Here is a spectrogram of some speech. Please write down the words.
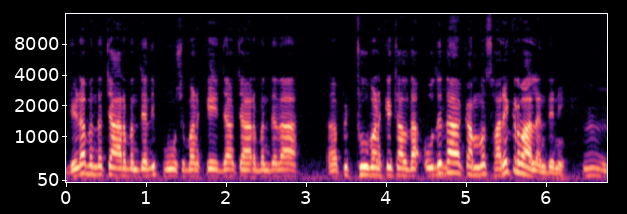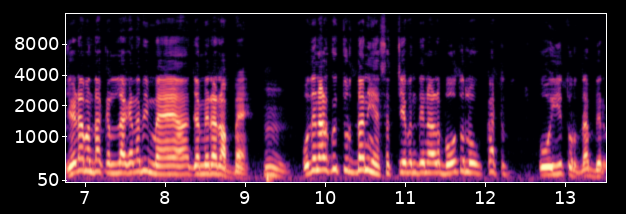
ਜਿਹੜਾ ਬੰਦਾ ਚਾਰ ਬੰਦਿਆਂ ਦੀ ਪੂੰਛ ਬਣ ਕੇ ਜਾਂ ਚਾਰ ਬੰਦੇ ਦਾ ਪਿੱਠੂ ਬਣ ਕੇ ਚੱਲਦਾ ਉਹਦੇ ਤਾਂ ਕੰਮ ਸਾਰੇ ਕਰਵਾ ਲੈਂਦੇ ਨੇ। ਜਿਹੜਾ ਬੰਦਾ ਇਕੱਲਾ ਕਹਿੰਦਾ ਵੀ ਮੈਂ ਆ ਜਾਂ ਮੇਰਾ ਰੱਬ ਹੈ। ਹੂੰ। ਉਹਦੇ ਨਾਲ ਕੋਈ ਤੁਰਦਾ ਨਹੀਂ ਹੈ ਸੱਚੇ ਬੰਦੇ ਨਾਲ ਬਹੁਤ ਲੋਕ ਘੱਟ ਕੋਈ ਹੀ ਤੁਰਦਾ ਬਿਰ-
